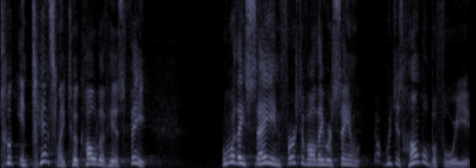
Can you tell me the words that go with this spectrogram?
took intensely took hold of his feet. What were they saying? First of all, they were saying, We're just humble before you.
